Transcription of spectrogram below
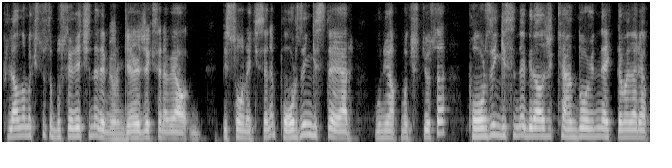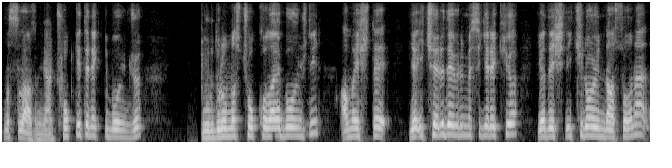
planlamak istiyorsa bu sene içinde demiyorum. Gelecek sene veya bir sonraki sene Porzingis de eğer bunu yapmak istiyorsa Porzingis'in de birazcık kendi oyununa eklemeler yapması lazım. Yani çok yetenekli bir oyuncu. Durdurulması çok kolay bir oyuncu değil. Ama işte ya içeri devrilmesi gerekiyor ya da işte ikili oyundan sonra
